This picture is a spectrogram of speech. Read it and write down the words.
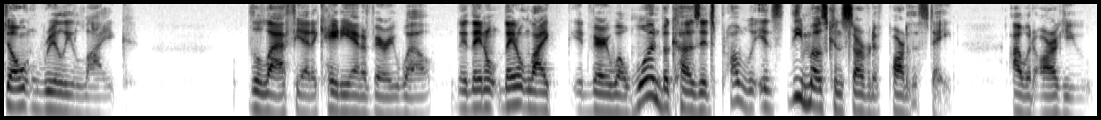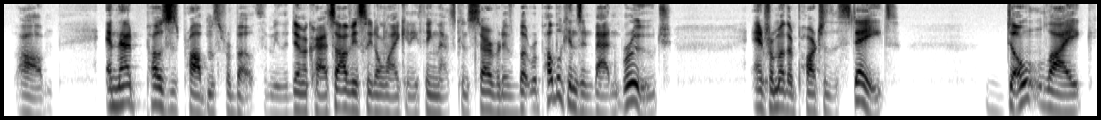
don't really like the Lafayette Acadiana very well. They, they don't they don't like it very well. One because it's probably it's the most conservative part of the state, I would argue, um, and that poses problems for both. I mean, the Democrats obviously don't like anything that's conservative, but Republicans in Baton Rouge and from other parts of the state don't like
